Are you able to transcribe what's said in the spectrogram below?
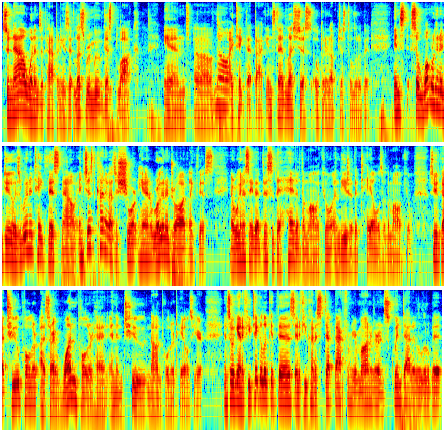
So now what ends up happening is that let's remove this block And uh, no, I take that back. Instead, let's just open it up just a little bit. Inst so what we're going to do is we're going to take this now and just kind of as a shorthand, we're going to draw it like this. And we're going to say that this is the head of the molecule and these are the tails of the molecule. So you've got two polar, uh, sorry, one polar head and then two non-polar tails here. And so again, if you take a look at this and if you kind of step back from your monitor and squint at it a little bit,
